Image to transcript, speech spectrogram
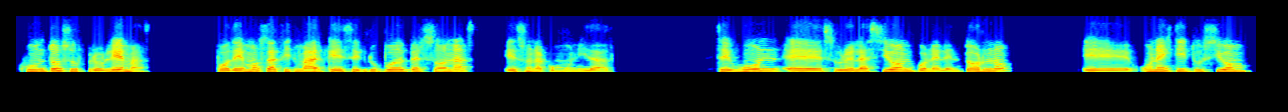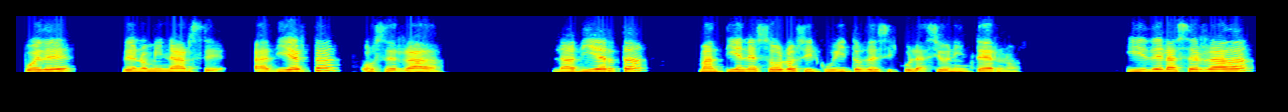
juntos sus problemas. Podemos afirmar que ese grupo de personas es una comunidad. Según eh, su relación con el entorno, una institución puede denominarse abierta o cerrada. La abierta mantiene solo circuitos de circulación internos. Y de la cerrada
